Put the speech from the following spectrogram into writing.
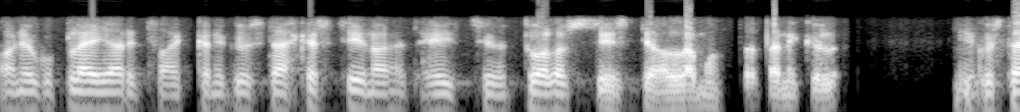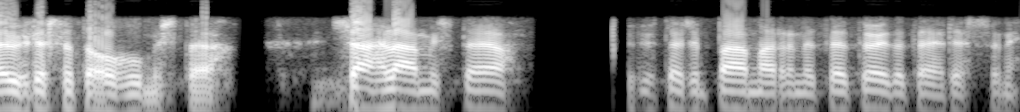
on joku playerit vaikka, niin kyllä sitä ehkä siinä on, että hitsi, tuolla olisi siisti olla, mutta tota, niin kyllä niin kuin sitä yhdessä touhumista ja sähläämistä ja yhteisen päämäärän eteen töitä tehdessä, niin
